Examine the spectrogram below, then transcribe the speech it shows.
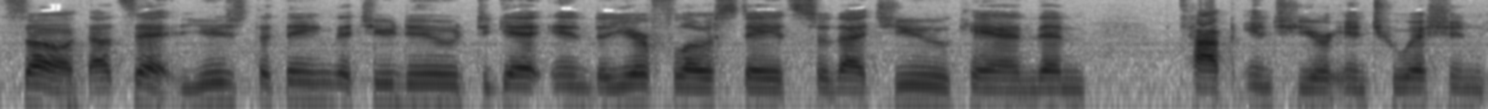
So that's it. Use the thing that you do to get into your flow state so that you can then tap into your intuition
